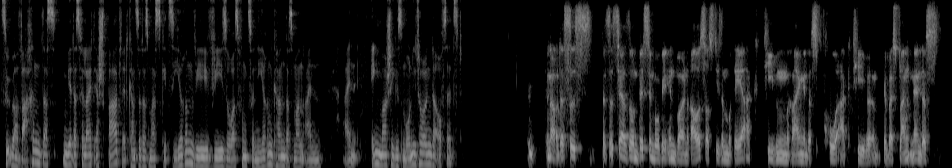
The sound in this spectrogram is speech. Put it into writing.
zu überwachen, dass mir das vielleicht erspart wird. Kannst du das mal skizzieren, wie, wie sowas funktionieren kann, dass man ein, ein engmaschiges Monitoring da aufsetzt? Genau, das ist, das ist ja so ein bisschen, wo wir hinwollen, raus aus diesem Reaktiven rein in das Proaktive. Wir bei Splunk nennen das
